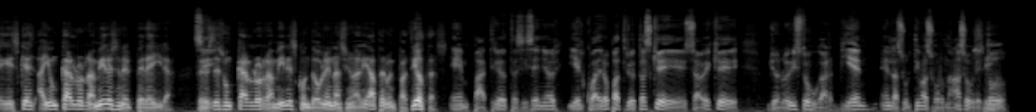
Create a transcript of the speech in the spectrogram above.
es que hay un Carlos Ramírez en el Pereira. Pero este es un Carlos Ramírez con doble nacionalidad, pero en Patriotas. En Patriotas, sí, señor. Y el cuadro Patriotas que sabe que yo lo he visto jugar bien en las últimas jornadas, sobre todo.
